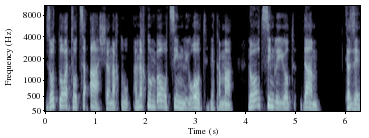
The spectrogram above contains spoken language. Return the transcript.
זאת לא התוצאה שאנחנו, אנחנו לא רוצים לראות נקמה, לא רוצים להיות דם כזה.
